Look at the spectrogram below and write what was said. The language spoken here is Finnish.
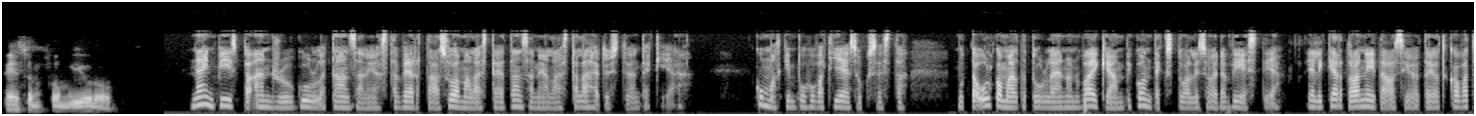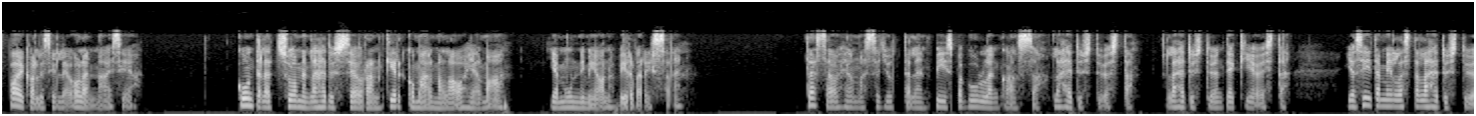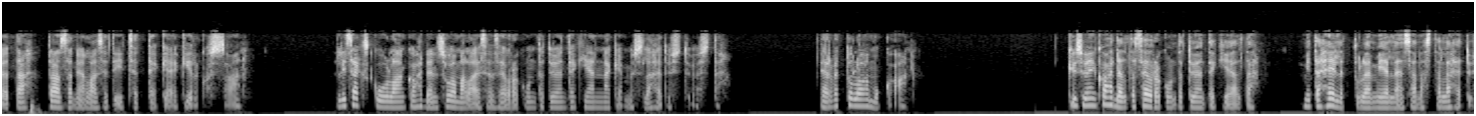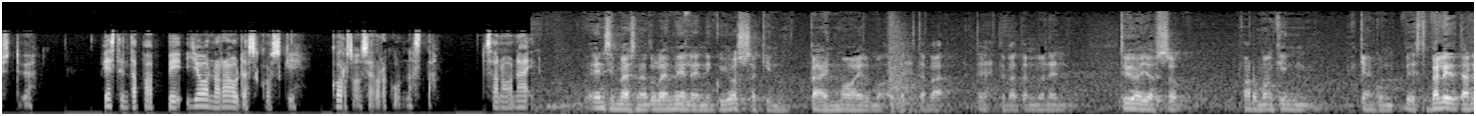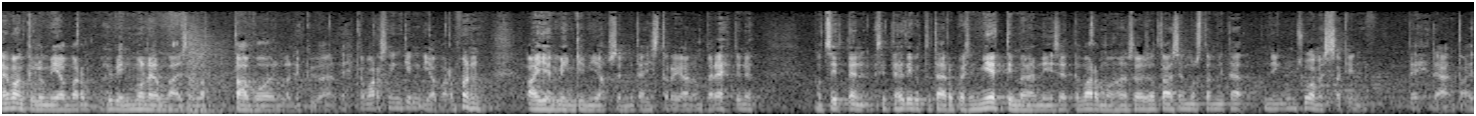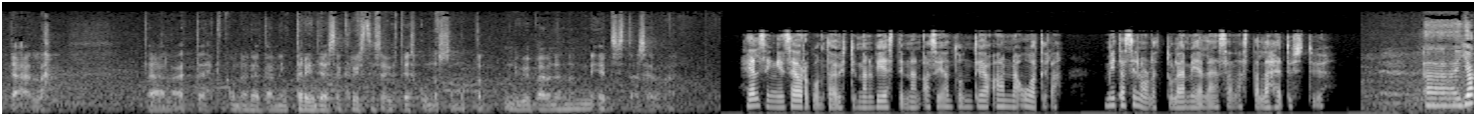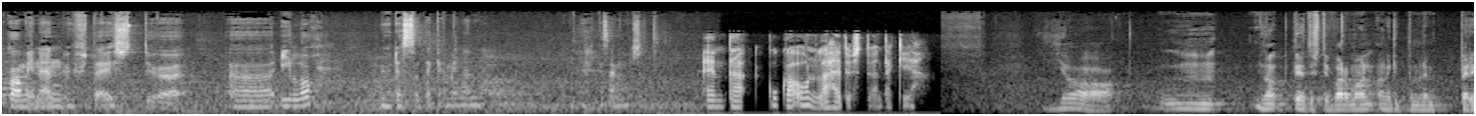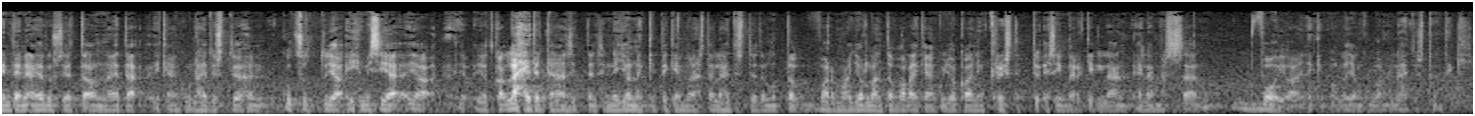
person from Europe. Näin piispa Andrew Gulle Tansaniasta vertaa suomalaista ja tansanialaista lähetystyöntekijää. Kummatkin puhuvat Jeesuksesta, mutta ulkomailta tulleen on vaikeampi kontekstualisoida viestiä, eli kertoa niitä asioita, jotka ovat paikallisille olennaisia. Kuuntelet Suomen lähetysseuran Kirkkomaailmalla ohjelmaa, ja mun nimi on Virve Rissanen. Tässä ohjelmassa juttelen piispa Gullen kanssa lähetystyöstä, lähetystyöntekijöistä ja siitä, millaista lähetystyötä tansanialaiset itse tekee kirkossaan. Lisäksi kuullaan kahden suomalaisen seurakuntatyöntekijän näkemys lähetystyöstä. Tervetuloa mukaan! Kysyin kahdelta seurakuntatyöntekijältä, mitä heille tulee mieleen sanasta lähetystyö. Viestintäpappi Joona Raudaskoski Korson seurakunnasta sanoo näin. Ensimmäisenä tulee mieleen niin kuin jossakin päin maailmaa tehtävä, tehtävä tämmöinen työ, jossa varmaankin ikään kuin välitetään evankeliumia var, hyvin monenlaisella tavoilla nykyään, ehkä varsinkin ja varmaan aiemminkin jo se, mitä historiaan on perehtynyt. Mutta sitten, sitten heti kun tätä rupesin miettimään, niin se, että varmaanhan se olisi jotain semmoista, mitä niin kuin Suomessakin tehdään tai täällä. täällä. Että ehkä kun eletään niin perinteisessä kristillisessä yhteiskunnassa, mutta nykypäivänä on niin etsistään selvää. Helsingin seurakuntayhtymän viestinnän asiantuntija Anna Uotila – mitä sinulle tulee mieleen sanasta lähetystyö? Ää, jakaminen, yhteistyö, ää, ilo, yhdessä tekeminen, ehkä semmoiset. Entä kuka on lähetystyöntekijä? Joo, mm, No tietysti varmaan ainakin tämmöinen perinteinen ajatus, että on näitä ikään kuin lähetystyöhön kutsuttuja ihmisiä, ja, jotka lähetetään sitten sinne jonnekin tekemään sitä lähetystyötä, mutta varmaan jollain tavalla ikään kuin jokainen kristitty esimerkillään elämässään voi ainakin olla jonkunlainen lähetystyöntekijä.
